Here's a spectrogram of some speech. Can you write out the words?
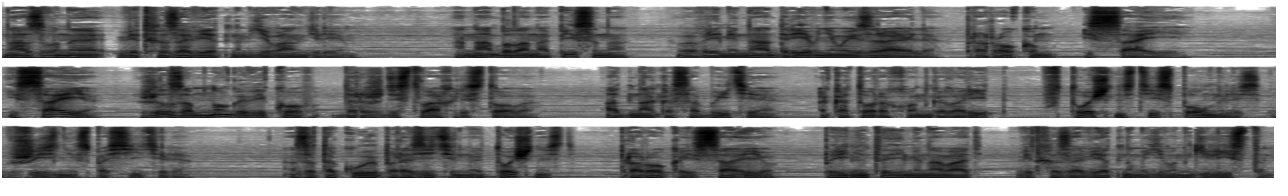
названная Ветхозаветным Евангелием. Она была написана во времена древнего Израиля пророком Исаией. Исаия жил за много веков до Рождества Христова, однако события, о которых он говорит, в точности исполнились в жизни Спасителя. За такую поразительную точность пророка Исаию принято именовать ветхозаветным евангелистом.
